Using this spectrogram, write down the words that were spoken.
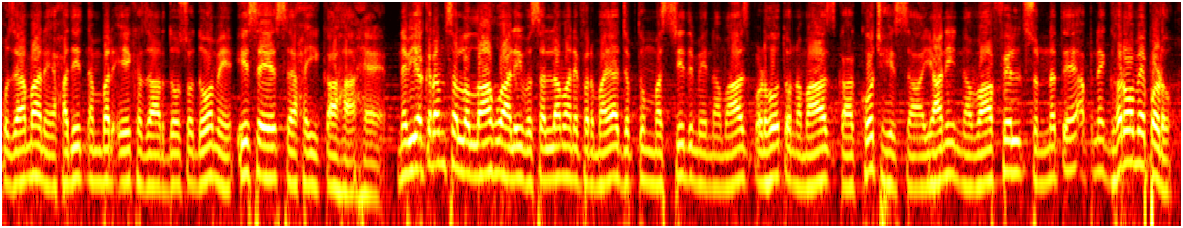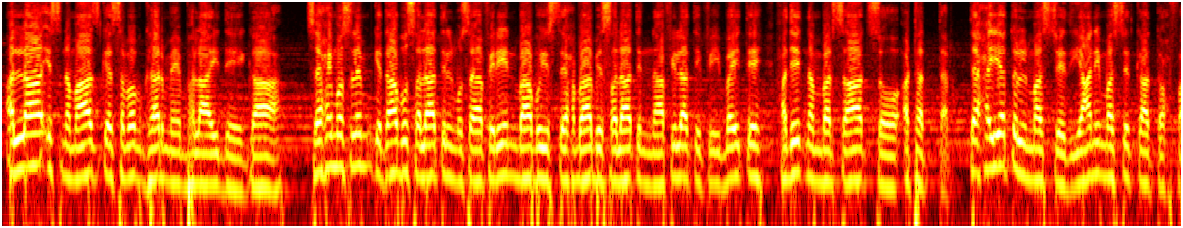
خزامہ نے حدیث نمبر 1202 میں اسے صحیح کہا ہے۔ نبی اکرم صلی اللہ علیہ وسلم نے فرمایا، جب تم مسجد میں نماز پڑھو تو نماز کا کچھ حصہ یعنی نوافل، سنتیں اپنے گھروں میں پڑھو۔ اللہ اس نماز کے سبب گھر میں بھلائی دے گا۔ صحیح مسلم، کتاب صلاة المسافرین، باب استحباب صلاة النافلة فی بیت حدیث نمبر 778 تحیت المسجد یعنی مسجد کا تحفہ۔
